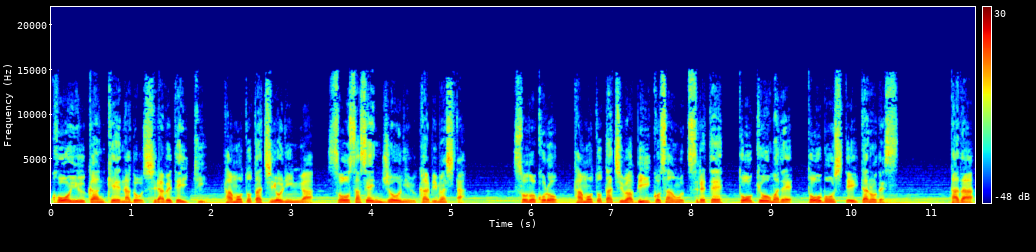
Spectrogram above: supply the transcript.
交友関係などを調べていき、田本たち4人が捜査線上に浮かびました。その頃、田本たちは B 子さんを連れて東京まで逃亡していたのです。ただ、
